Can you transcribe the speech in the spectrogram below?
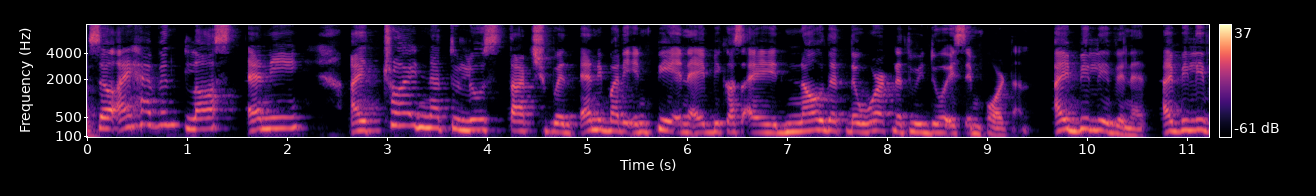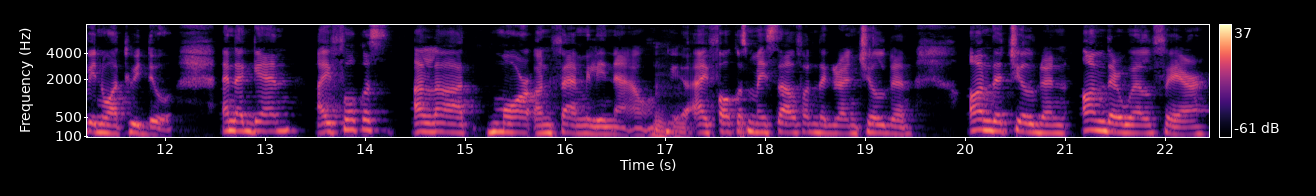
So I haven't lost any. I tried not to lose touch with anybody in PNA because I know that the work that we do is important. I believe in it. I believe in what we do. And again, I focus a lot more on family now. Mm-hmm. I focus myself on the grandchildren, on the children, on their welfare.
